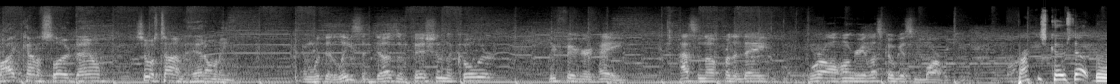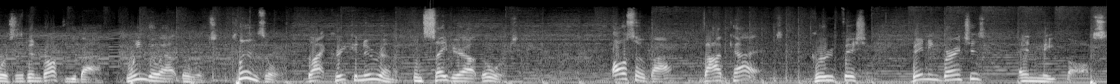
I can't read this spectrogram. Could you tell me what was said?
Well, the bite kind of slowed down, so it was time to head on in. And with at least a dozen fish in the cooler, we figured, hey, that's enough for the day. We're all hungry. Let's go get some barbecue. Brackish Coast Outdoors has been brought to you by Wingo Outdoors, Cleansor, Black Creek Canoe Rental, and Savior Outdoors. Also by Vibe Kayaks, Groove Fishing, Bending Branches, and Meat Boss.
